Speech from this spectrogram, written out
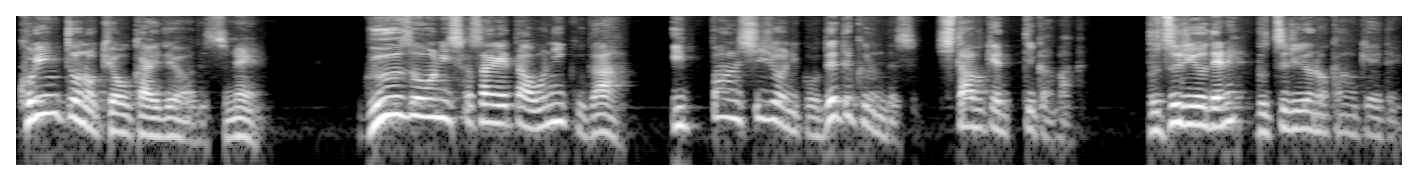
コリントの教会ではですね、偶像に捧げたお肉が一般市場にこう出てくるんです。下請けっていうか、まあ、物流でね、物流の関係で。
